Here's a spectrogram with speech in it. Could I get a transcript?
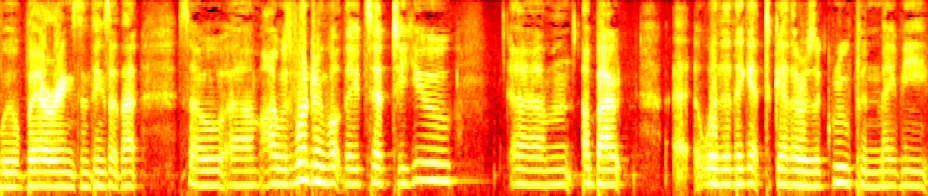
wheel bearings and things like that. So um, I was wondering what they'd said to you um, about uh, whether they get together as a group and maybe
